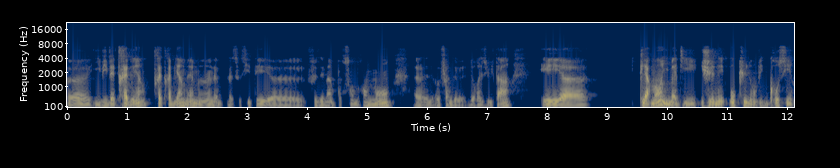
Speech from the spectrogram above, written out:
Euh, il vivait très bien, très très bien même. Hein, la, la, société euh, faisait 20% de rendement, euh, enfin de, de résultats. Et clairement, il m'a dit, je n'ai aucune envie de grossir.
